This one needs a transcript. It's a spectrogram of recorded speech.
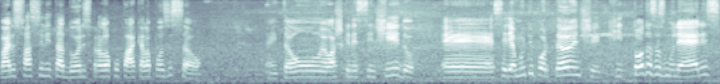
vários facilitadores para ela ocupar aquela posição. Então, eu acho que nesse sentido é, seria muito importante que todas as mulheres,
